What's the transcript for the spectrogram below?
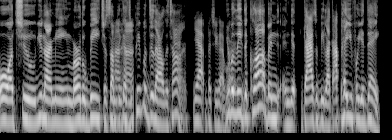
or to, you know what I mean, Myrtle Beach or something. Because Uh-huh. people do that all the time. Yeah, but you have You would leave the club and, and the guys would be like, I'll pay you for your day.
